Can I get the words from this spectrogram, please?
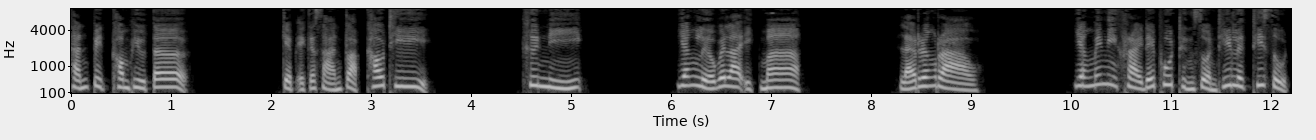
ฉันปิดคอมพิวเตอร์ เก็บเอกสารกลับเข้าที่ คืนนี้ ยังเหลือเวลาอีกมาก และเรื่องราว ยังไม่มีใครได้พูดถึงส่วนที่ลึกที่สุด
